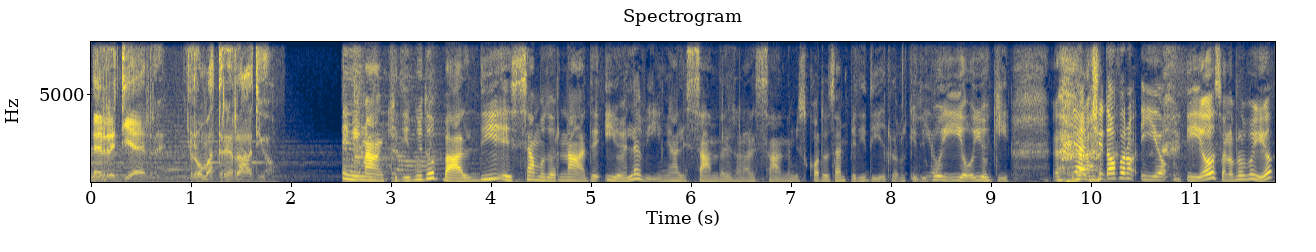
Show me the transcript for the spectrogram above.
RTR, Roma 3 Radio. Mi manchi di Guido Baldi e siamo tornate io e Lavinia, Alessandra, io sono Alessandra, mi scordo sempre di dirlo perché Io. dico io, io chi? Chi il citofono? Io. Io, sono proprio io.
